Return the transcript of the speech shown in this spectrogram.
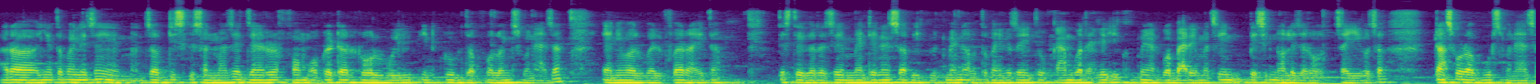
र यहाँ तपाईँले चाहिँ जब डिस्क्रिप्सनमा चाहिँ general farm operator role will include the followings भनेको छ एनुअल वेलफेयर है त। त्यस्तै गरेर चाहिँ मेन्टेनेन्स अफ इक्विपमेन्ट अब तपाईँको चाहिँ त्यो काम गर्दाखेरि इक्विपमेन्टहरूको बारेमा चाहिँ बेसिक नलेजहरू चाहिएको छ। ट्रान्सपोर्ट अफ गुड्स भनेको छ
